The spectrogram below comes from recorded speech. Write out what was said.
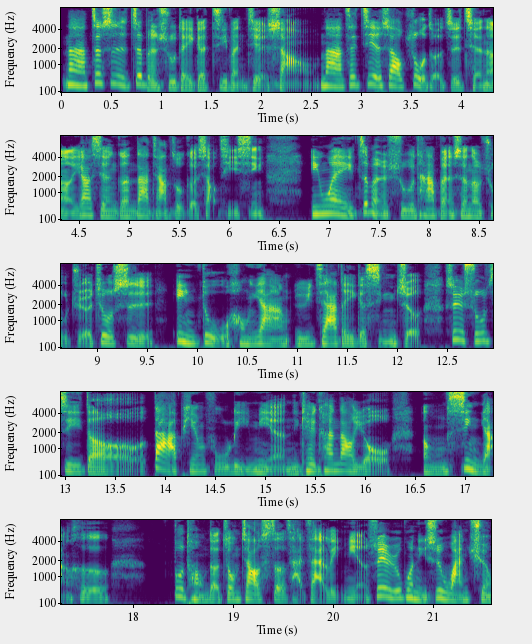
那这是这本书的一个基本介绍。那在介绍作者之前呢，要先跟大家做个小提醒。因为这本书它本身的主角就是印度弘扬瑜伽的一个行者，所以书籍的大篇幅里面，你可以看到有嗯信仰和。不同的宗教色彩在里面，所以如果你是完全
